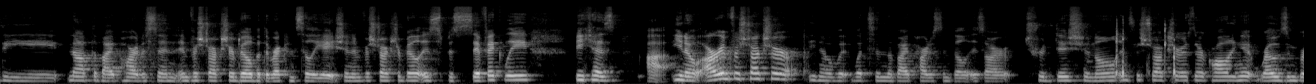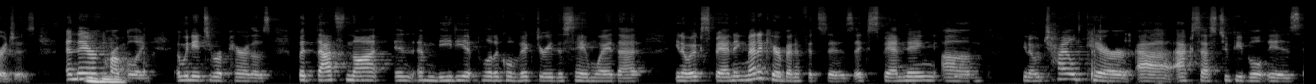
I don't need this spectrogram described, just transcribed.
the not the bipartisan infrastructure bill, but the reconciliation infrastructure bill is specifically because uh, you know our infrastructure, you know what's in the bipartisan bill is our traditional infrastructure, as they're calling it, roads and bridges, and they are mm-hmm. crumbling, and we need to repair those. But that's not an immediate political victory the same way that you know expanding Medicare benefits is, expanding. Um, you know, childcare uh, access to people is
